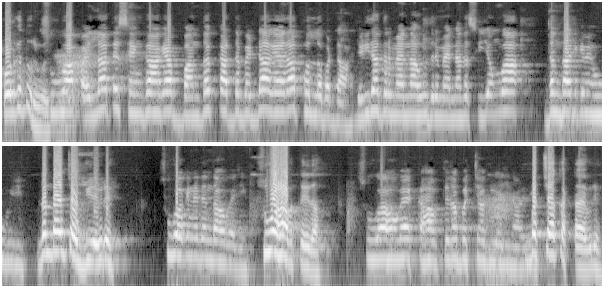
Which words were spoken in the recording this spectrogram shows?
ਖੋਲ ਕੇ ਧੁਰੀ ਬਾਈ। ਸੂਆ ਪਹਿਲਾ ਤੇ ਸਿੰਘ ਆ ਗਿਆ ਬੰਦ ਕੱਦ ਵੱਡਾ ਆ ਗਿਆ ਇਹਦਾ ਫੁੱਲ ਵੱਡਾ। ਜਿਹੜੀ ਦਾ ਦਰਮਿਆਨਾ ਹੋਊ ਦਰਮਿਆਨਾ ਦੱਸੀ ਜਾਊਗਾ। ਦੰਦਾਂ 'ਚ ਕਿਵੇਂ ਹੋਊਗੀ ਜੀ? ਦੰਦਾਂ 'ਚ ਚੌਗੀ ਹੈ ਵੀਰੇ। ਸੂਆ ਕਿੰਨੇ ਦਿਨ ਦਾ ਹੋ ਗਿਆ ਜੀ? ਸੂਆ ਹਫ਼ਤੇ ਦਾ। ਸੂਆ ਹੋ ਗਿਆ ਇੱਕ ਹਫ਼ਤੇ ਦਾ ਬੱਚਾ ਕੀ ਹੈ ਜੀ ਨਾਲ ਬੱਚਾ ਕੱਟਾ ਹੈ ਵੀਰੇ।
